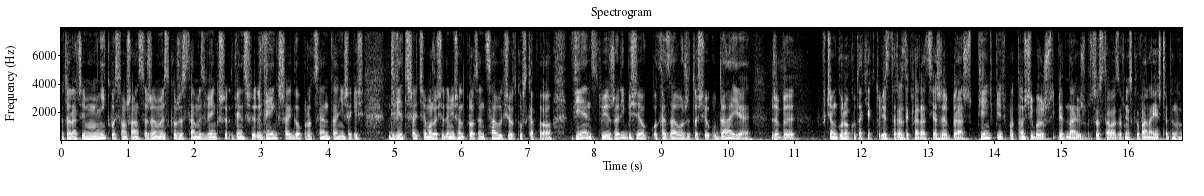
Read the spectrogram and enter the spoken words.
no to raczej nikłe są szanse, że my skorzystamy z większy, większy, większego procenta niż jakieś dwie trzecie, może 70% całych środków z KPO. Więc tu jeżeli by się okazało, że to się udaje, żeby w ciągu roku, tak jak tu jest teraz deklaracja, żeby aż 5, 5 płatności, bo już jedna już została zawnioskowana, jeszcze będą,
